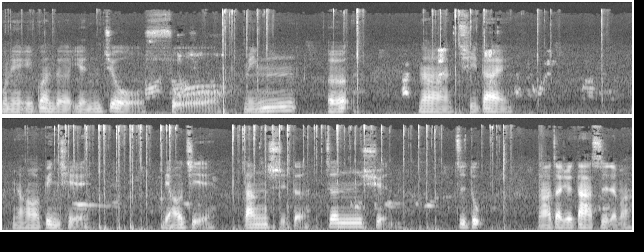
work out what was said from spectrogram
五年一贯的研究所名额，那期待，然后并且了解当时的甄选制度，然后再就大四了嘛。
